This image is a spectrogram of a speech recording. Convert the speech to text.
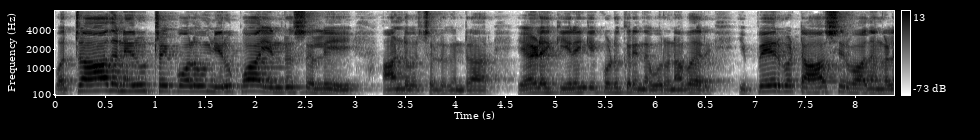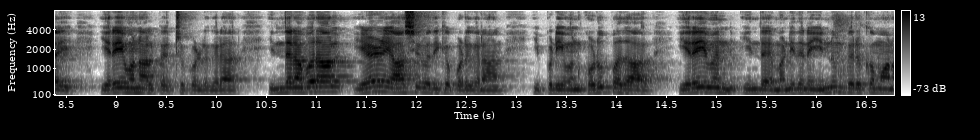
வற்றாத நீரூற்றை போலவும் இருப்பா என்று சொல்லி ஆண்டவர் சொல்லுகின்றார். ஏழைக்கு இறங்கி கொடுக்கிற இந்த ஒரு நபர் இப்பேற்பட்ட ஆசீர்வாதங்களை இறைவனால் பெற்றுக்கொள்ளுகிறார். இந்த நபரால் ஏழை ஆசீர்வதிக்கப்படுகிறான். இப்படி அவன் கொடுப்பதால் இறைவன் இந்த மனிதனை இன்னும் பெருக்கமான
